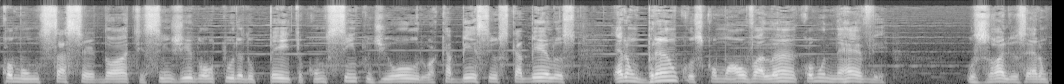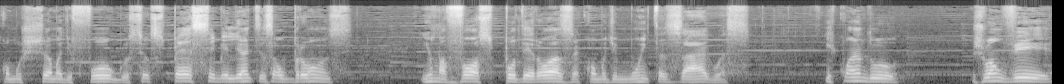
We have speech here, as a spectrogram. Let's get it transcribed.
como um sacerdote, cingido à altura do peito com um cinto de ouro, a cabeça e os cabelos eram brancos como alvalã, como neve. Os olhos eram como chama de fogo, seus pés semelhantes ao bronze, e uma voz poderosa como de muitas águas. E quando João vê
